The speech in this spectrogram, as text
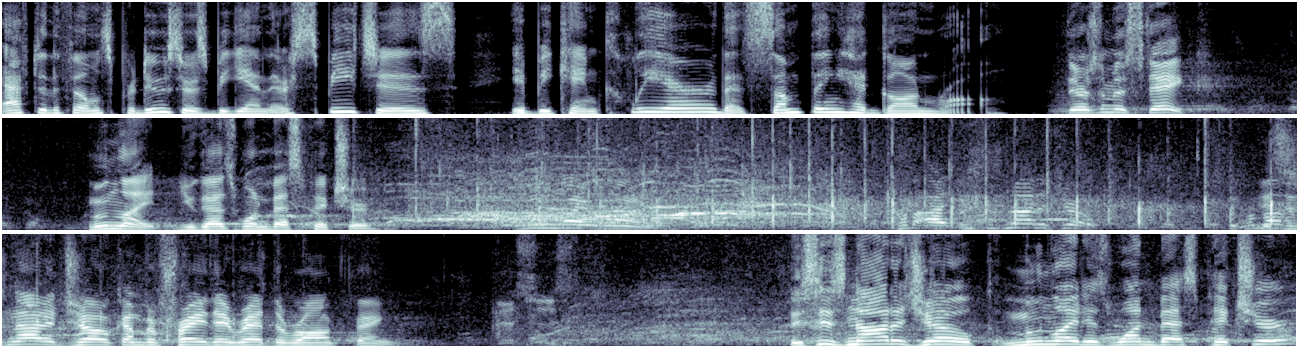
After the film's producers began their speeches, it became clear that something had gone wrong. There's a mistake. Moonlight, you guys won Best Picture. Moonlight won. Come on, this is not a joke. This is not a joke. I'm afraid they read the wrong thing. This is, this is not a joke. Moonlight has won Best Picture.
